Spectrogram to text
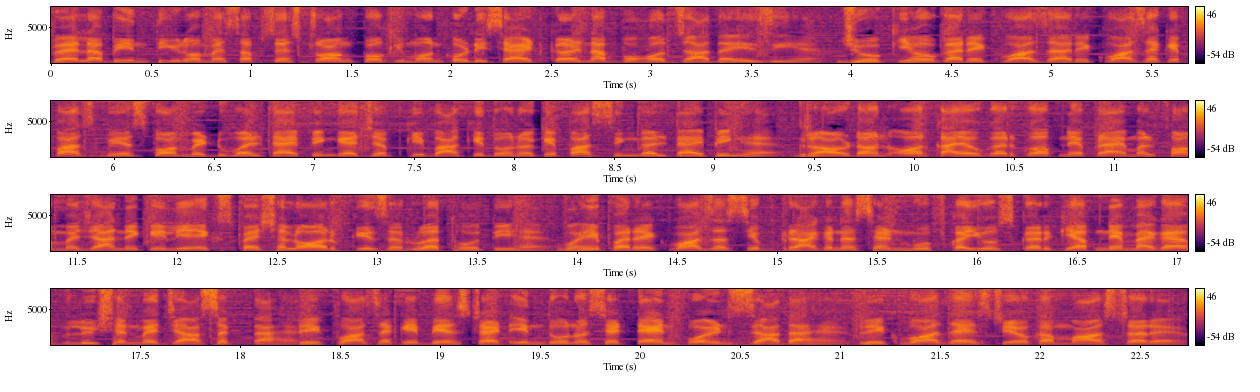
वेल अब इन तीनों में सबसे स्ट्रॉन्ग पोकीमोन को डिसाइड करना बहुत ज़्यादा इजी है। जो कि होगा रेक्वाजा रेक्वाजा के पास बेस फॉर्म में डुअल टाइपिंग है, जबकि बाकी दोनों के पास सिंगल टाइपिंग है। ग्राउडन और कायोगर को अपने प्राइमल फॉर्म में जाने के लिए एक स्पेशल ऑर्ब की ज़रूरत होती है। वहीं पर रेक्वाजा सिर्फ़ ड्रैगन असेंड मूव का यूज़ करके अपने मेगा एवोल्यूशन में जा सकता है। रेक्वाजा के बेस स्टेट इन दोनों से टेन पॉइंट ज़्यादा है। रेक्वाजा इस ट्रियो का मास्टर है।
